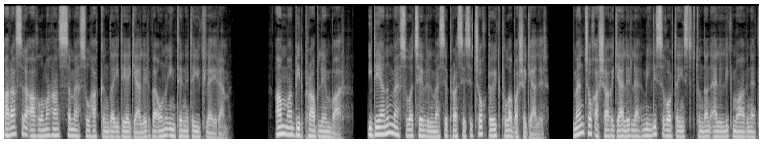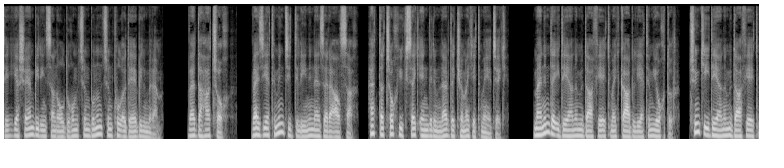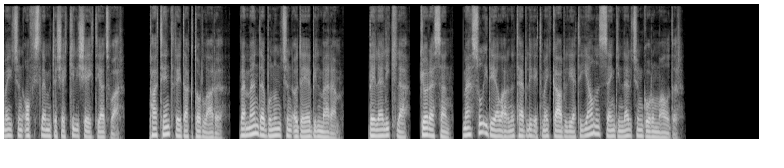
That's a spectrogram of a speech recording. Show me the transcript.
Ara sıra ağlıma hansısa məhsul haqqında ideya gəlir və onu internetə yükləyirəm. Amma bir problem var. İdeyanın məhsula çevrilməsi prosesi çox böyük pula başa gəlir. Mən çox aşağı gəlirlə Milli Sığorta İnstitutundan əlillik müavinəti yaşayan bir insan olduğum üçün bunun üçün pul ödəyə bilmirəm. Və daha çox, vəziyyətimin ciddiliyini nəzərə alsaq, hətta çox yüksək endirimlər də kömək etməyəcək. Mənim də ideyanı müdafiə etmək qabiliyyətim yoxdur. Çünki ideyanı müdafiə etmək üçün ofislə mütəşəkkil işə ehtiyac var. Patent redaktorları və mən də bunun üçün ödəyə bilmərəm. Beləliklə, görəsən, məhsul ideyalarını təbliğ etmək qabiliyyəti yalnız zənginlər üçün qorunmalıdır.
